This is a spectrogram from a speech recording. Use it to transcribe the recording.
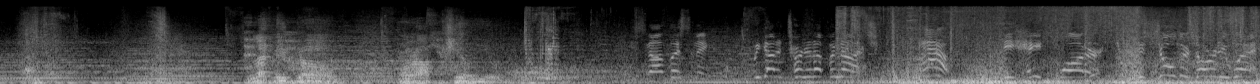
Nostalgic type. Let me go, or I'll kill you. He's not listening. We gotta turn it up a notch. Ow! He hates water. His shoulder's already wet.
